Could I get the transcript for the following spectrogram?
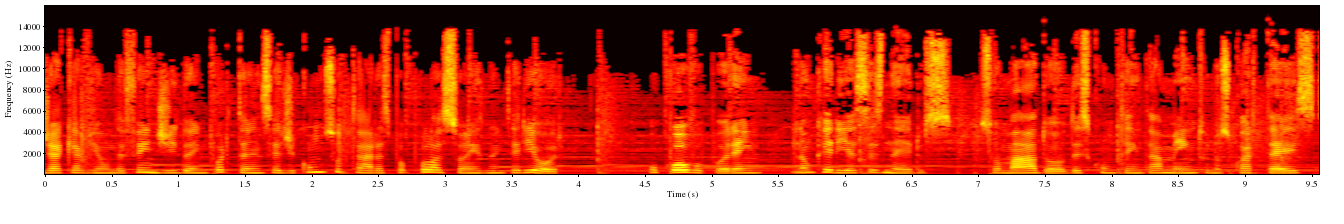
já que haviam defendido a importância de consultar as populações no interior. O povo, porém, não queria cisneiros. Somado ao descontentamento nos quartéis,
